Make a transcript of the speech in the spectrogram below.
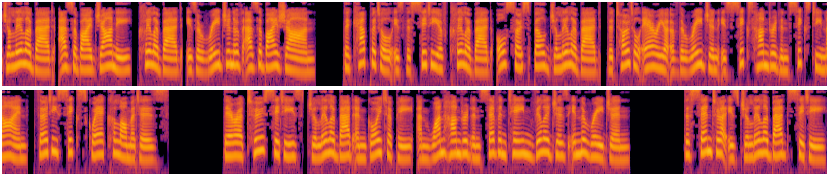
Jalilabad Azerbaijani, Klilabad is a region of Azerbaijan. The capital is the city of Klilabad also spelled Jalilabad. The total area of the region is 669.36 square kilometers. There are two cities Jalilabad and Goytepe and 117 villages in the region. The center is Jalilabad city.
